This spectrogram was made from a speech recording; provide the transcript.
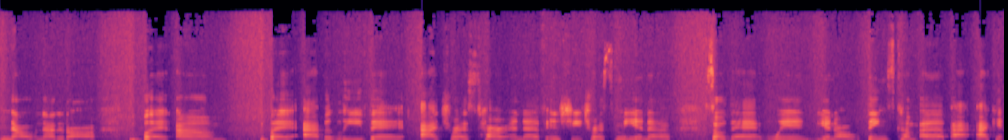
no not at all. But um but I believe that I trust her enough and she trusts me enough so that when you know things come up I, I can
